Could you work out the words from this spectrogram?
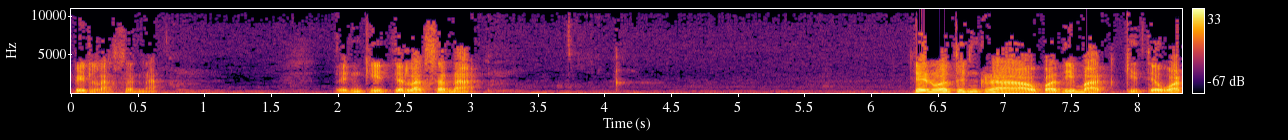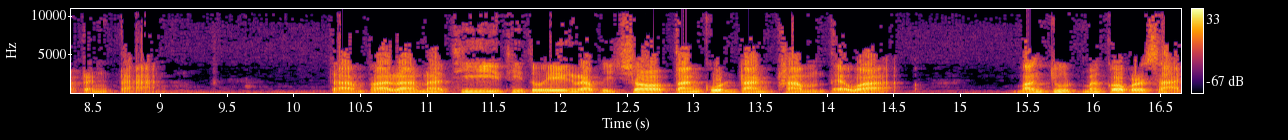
เป็นลักษณะ เป็นกิจลักษณะ เช่นว่าถึงคราวปฏิบัติกิจวัตรต่าง ตามภาระหน้าที่ที่ตัวเองรับผิดชอบต่างคนต่างทำแต่ว่าบางจุดมันก็ประสาน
